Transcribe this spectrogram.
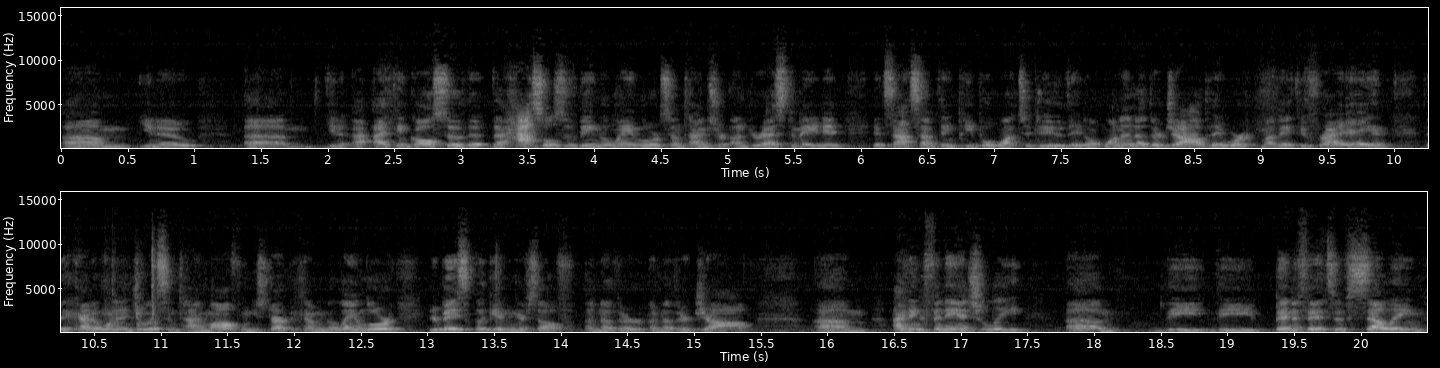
um, you know, um, you know, I, think also that the hassles of being a landlord sometimes are underestimated. It's not something people want to do. They don't want another job. They work Monday through Friday, and they kind of want to enjoy some time off. When you start becoming a landlord, you're basically giving yourself another another job. Um, I think financially, um, the the benefits of selling,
